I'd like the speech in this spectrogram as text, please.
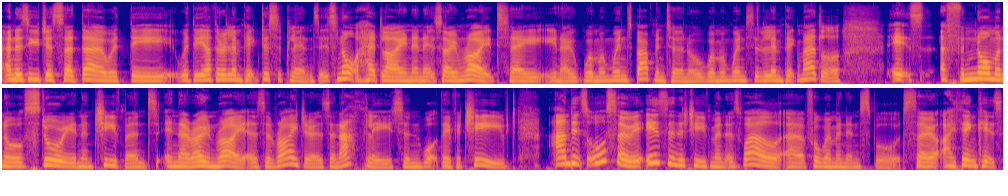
And as you just said there with the with the other Olympic disciplines, it's not a headline in its own right. to Say you know, woman wins badminton or woman wins the Olympic medal. It's a phenomenal story and achievement in their own right as a rider, as an athlete, and what they've achieved. And it's also it is an achievement as well uh, for women in sport. So I think it's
